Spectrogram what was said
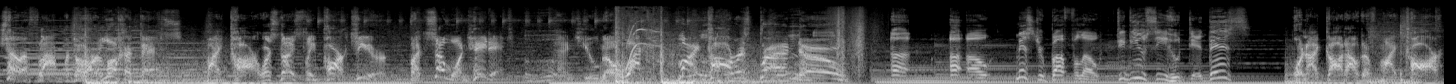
Sheriff Labrador, look at this. My car was nicely parked here, but someone hit it. And you know what? My car is brand new. Uh, uh-oh. Mr. Buffalo, did you see who did this? When I got out of my car,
